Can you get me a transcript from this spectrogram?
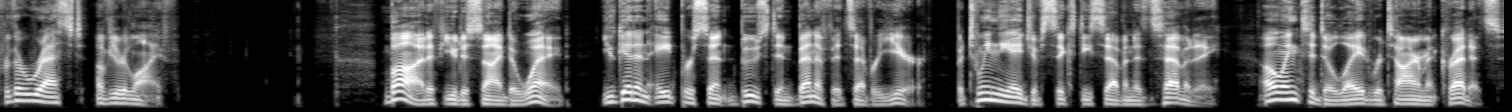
for the rest of your life. But if you decide to wait, you get an 8% boost in benefits every year between the age of 67 and 70, owing to delayed retirement credits.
